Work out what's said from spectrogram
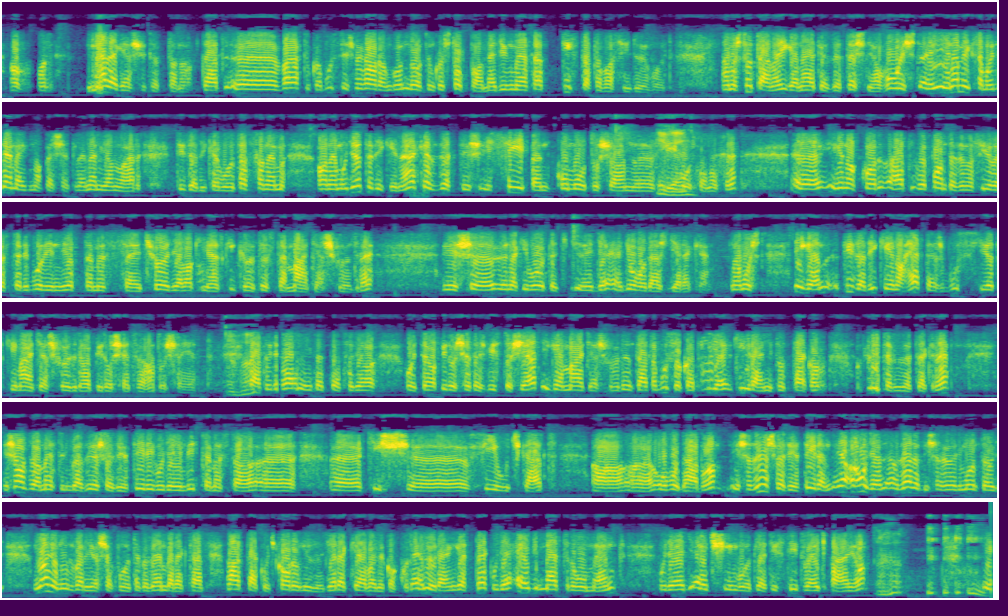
akkor melegen sütött a nap. Tehát ö, vártuk a buszt, és meg arra gondoltunk, hogy stoppal megyünk, mert hát tiszta tavasz idő volt. Na most utána igen, elkezdett esni a hó, és én emlékszem, hogy nem egy nap esett le, nem január 10-e volt az, hanem, hanem úgy 5-én elkezdett, és, és szépen, komótosan, szívósan esett. Én akkor hát pont ezen a szilveszteri bulin jöttem össze egy hölgyel, akihez kiköltöztem Mátyásföldre, és ő neki volt egy, egy, egy óvodás gyereke. Na most igen, tizedikén a hetes busz jött ki Mátyásföldre a piros 76-os helyett. Aha. Tehát ugye említetted, hogy, a, hogy te a piros 7-es biztos járt, igen, Mátyásföldön, tehát a buszokat ki, kiirányították a, a külterületekre, és azzal mentünk be az ősvezér térig, ugye én vittem ezt a ö, ö, kis ö, fiúcskát, a, a óvodába, és az ősvezér téren, ahogy az előbb is a hölgy mondta, hogy nagyon udvariasak voltak az emberek, tehát látták, hogy karonülő gyerekkel vagyok, akkor előre engedtek, ugye egy metró ment, ugye egy, egy sim volt letisztítva, egy pálya, Aha.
